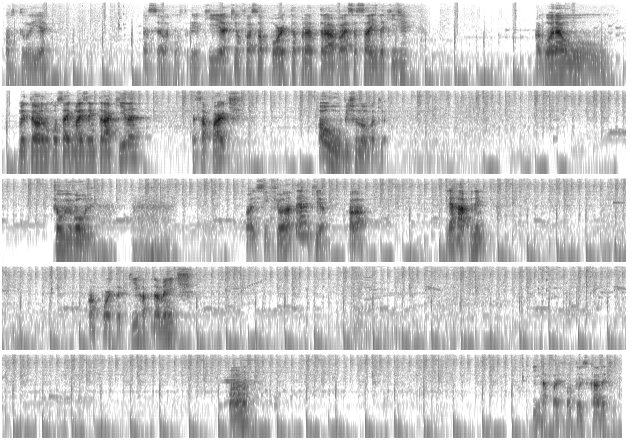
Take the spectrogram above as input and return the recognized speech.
Construir aqui. Cancela construir aqui. Aqui eu faço a porta para travar essa saída aqui de... Agora o... o meteoro não consegue mais entrar aqui, né? Nessa parte. Olha o bicho novo aqui, ó. Chove vôlei. Ó, e se enfiou na terra aqui, ó. Olha lá. Ele é rápido, hein? Uma porta aqui rapidamente. Bom. Ih, rapaz, faltou escada aqui.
